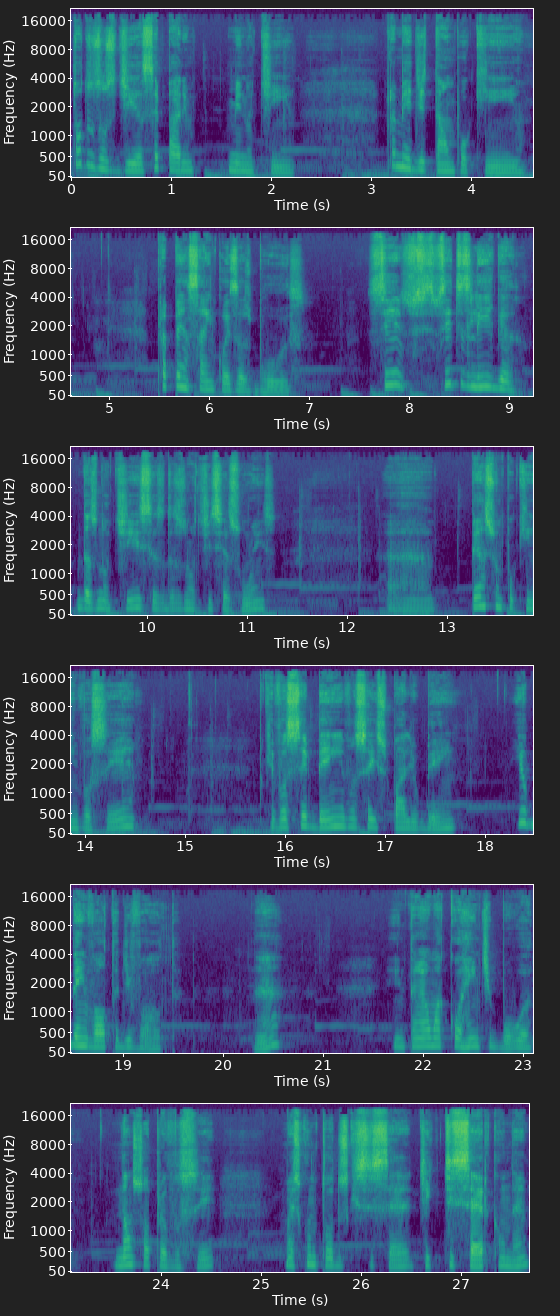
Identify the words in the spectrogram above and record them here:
todos os dias, separem um minutinho para meditar um pouquinho, para pensar em coisas boas. Se, se desliga das notícias, das notícias ruins. Uh, pensa um pouquinho em você, porque você bem, você espalha o bem e o bem volta de volta, né? Então é uma corrente boa, não só para você, mas com todos que se cer te, te cercam, né?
